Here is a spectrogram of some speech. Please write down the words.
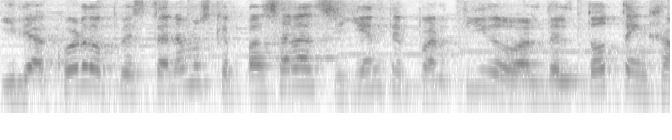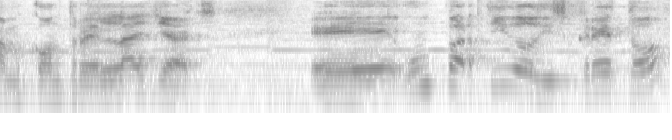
Y de acuerdo, pues tenemos que pasar al siguiente partido, al del Tottenham contra el Ajax. Eh, un partido discreto.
